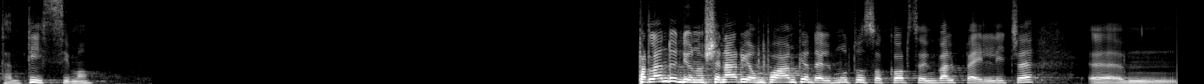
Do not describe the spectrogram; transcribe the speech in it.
tantissimo. Parlando di uno scenario un po' ampio del mutuo soccorso in Valpellice, ehm,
